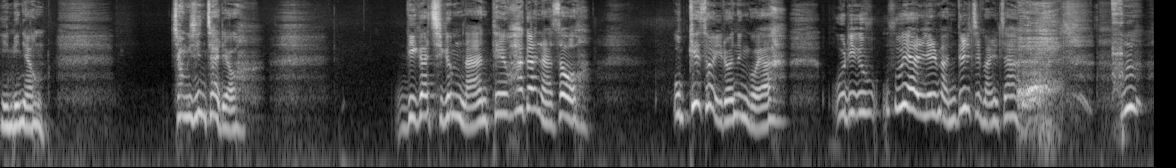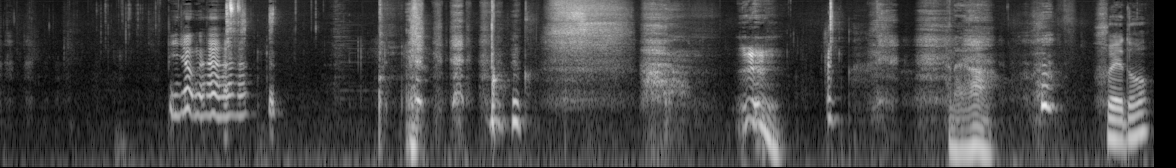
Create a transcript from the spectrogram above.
이민영, 정신 차려. 네가 지금 나한테 화가 나서 욱해서 이러는 거야. 우리 후- 후회할 일 만들지 말자. 응? 민영아. 하나야. 후회도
